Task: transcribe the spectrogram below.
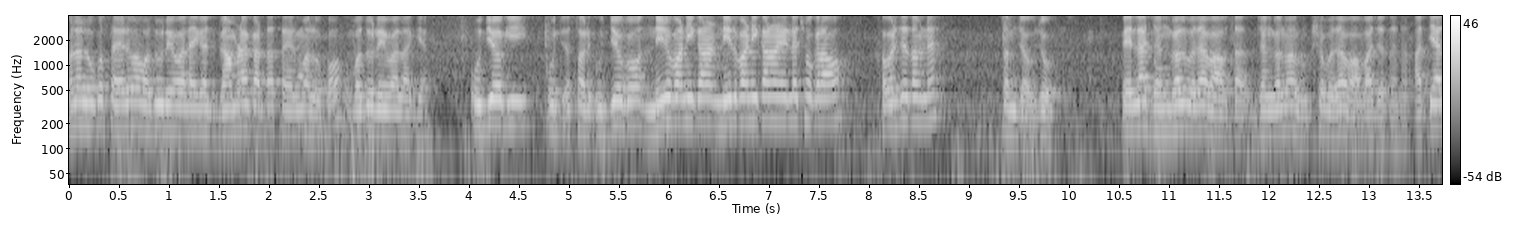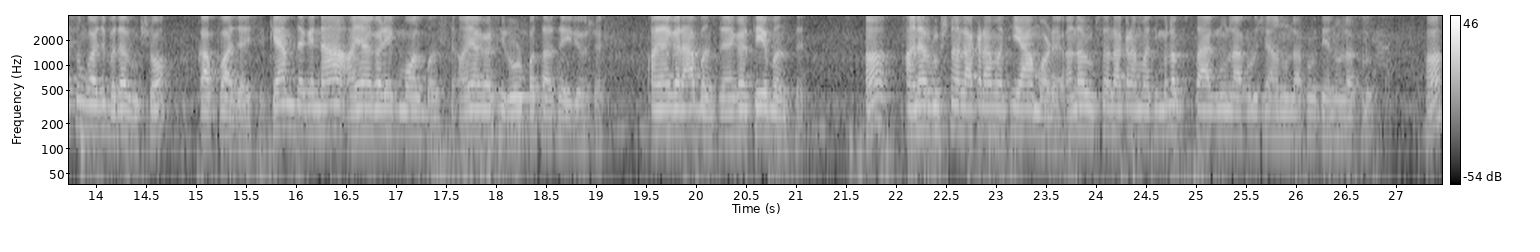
મતલબ લોકો શહેરમાં વધુ રહેવા લાગ્યા ગામડા કરતાં શહેરમાં લોકો વધુ રહેવા લાગ્યા. ઉદ્યોગી સોરી ઉદ્યોગો નિર્વનીકરણ નિર્વનીકરણ એટલે છોકરાઓ? ખબર છે તમને? સમજાવું. જો, પહેલાં જંગલ બધા વાવતા, જંગલમાં વૃક્ષો બધા વાવવા જતા હતા. અત્યારે શું કરે છે? બધા વૃક્ષો કાપવા જાય છે. કેમ? કે ના, અહીંયા આગળ એક મોલ બનશે. અહીંયા આગળથી રોડ પસાર થઈ રહ્યો છે. અહીંયા આગળ આ બનશે, અહીંયા આગળ તે બનશે. હા? આના વૃક્ષના લાકડામાંથી આ મળે. આના વૃક્ષના લાકડામાંથી મતલબ શાકનું લાકડું છે, આનું લાકડું, તેનું લાકડું. હા?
